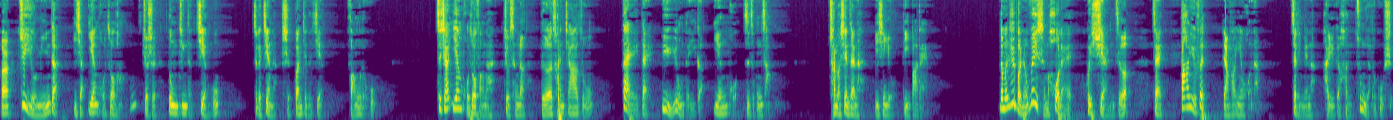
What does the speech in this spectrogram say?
而最有名的一家烟火作坊就是东京的建屋。这个“建”呢是关键的“建”，房屋的“屋”。这家烟火作坊呢就成了德川家族。代代御用的一个烟火制作工厂，传到现在呢，已经有第八代。那么日本人为什么后来会选择在八月份燃放烟火呢？这里面呢还有一个很重要的故事。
